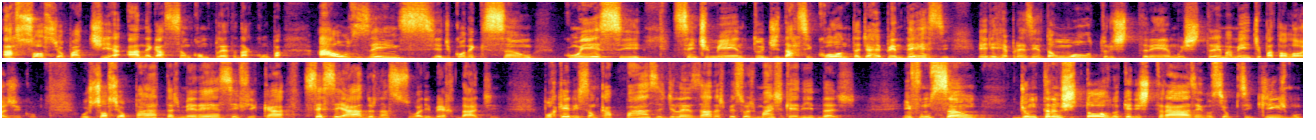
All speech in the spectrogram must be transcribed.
a sociopatia, a negação completa da culpa, a ausência de conexão com esse sentimento de dar-se conta, de arrepender-se, ele representa um outro extremo extremamente patológico. Os sociopatas merecem ficar cerceados na sua liberdade, porque eles são capazes de lesar as pessoas mais queridas, em função de um transtorno que eles trazem no seu psiquismo,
